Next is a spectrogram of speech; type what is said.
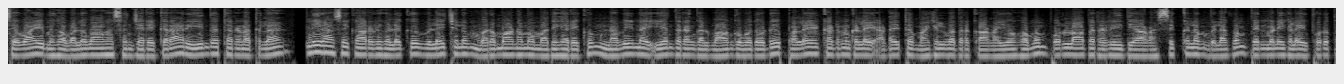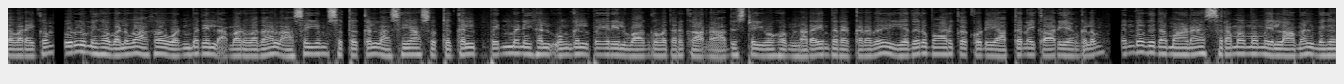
செவ்வாய் மிக வலுவாக சஞ்சரிக்கிறார். இந்த தருணத்துல நீராசைக்காரர்களுக்கு விளைச்சலும் வருமானமும் அதிகரிக்கும். நவீன இயந்திரங்கள் வாங்குவதோடு பழைய கடன்களை அடைத்து மகிழ்வதற்கான யோகமும் பொருளாதார ரீதியான சிக்கலும் விலகும். பெண்மணிகளை பொறுத்தவரைக்கும் குரு மிக வலுவாக ஒன்பதில் அமர்வதால் அசையும் சொத்துக்கள் அசையா சொத்துக்கள் பெண்மணிகள் உங்கள் பெயரில் வாங்குவதற்கான அதிர்ஷ்ட யோகம் நிறைந்திருக்கிறது. எதிர்பார்க்கக்கூடிய அத்தனை காரியங்களும் எந்த விதமான சிரமமும் இல்லாமல் மிக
